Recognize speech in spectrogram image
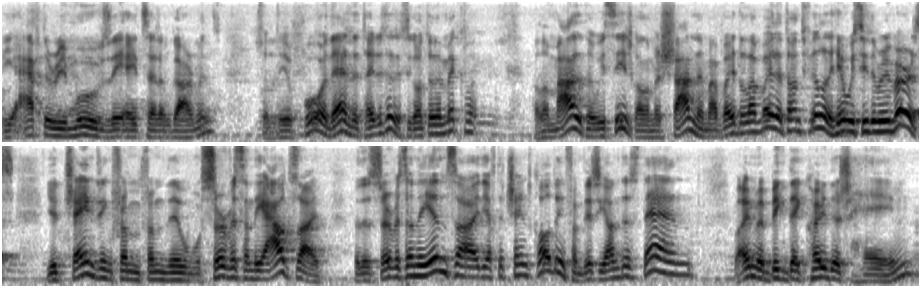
he after removes the eight set of garments. So therefore, then the Torah says to go to the mikveh. We see Here we see the reverse. You're changing from, from the service on the outside to the service on the inside. You have to change clothing. From this, you understand. Big day kodesh heim.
